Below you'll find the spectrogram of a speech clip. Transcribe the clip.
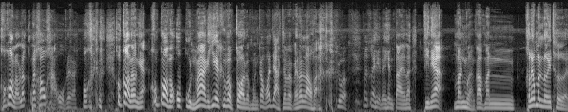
เขากอดเราแล้วแล้วเขาขาโอบด้วยนะเขากอดเราอย่างเงี้ยเขากอดแบบอบอุ่นมากไอ้เฮียคือแบบกอดแบบเหมือนกับว่าอยากจะแบบไปนั่นเราอะคือแบบถ้าเคยเห็นในเห็นไตนะทีเนี้ยมันเหมือนกับมันเขาเรียกมันเลยเถิด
